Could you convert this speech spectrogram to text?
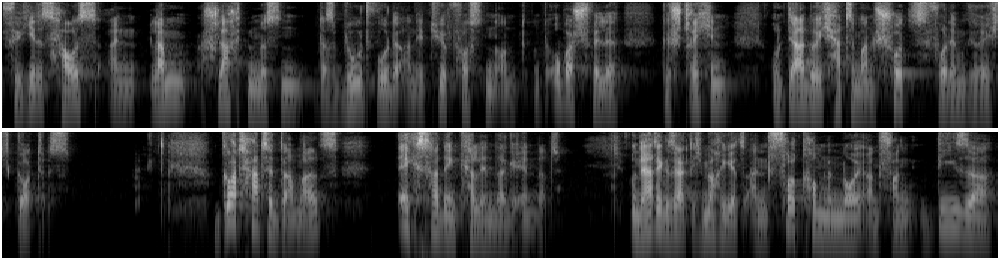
für jedes Haus ein Lamm schlachten müssen. Das Blut wurde an die Türpfosten und, und Oberschwelle gestrichen und dadurch hatte man Schutz vor dem Gericht Gottes. Gott hatte damals extra den Kalender geändert. Und er hatte gesagt, ich mache jetzt einen vollkommenen Neuanfang. Dieser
